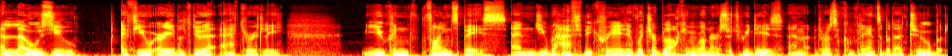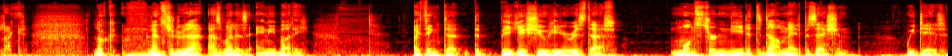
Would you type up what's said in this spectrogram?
allows you if you are able to do that accurately. You can find space, and you have to be creative with your blocking runners, which we did. And there was complaints about that too. But like, look, Leinster do that as well as anybody. I think that the big issue here is that Munster needed to dominate possession. We did.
